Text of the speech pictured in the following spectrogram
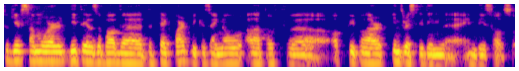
to give some more details about the, the tech part because I know a lot of uh, of people are interested in in this also.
